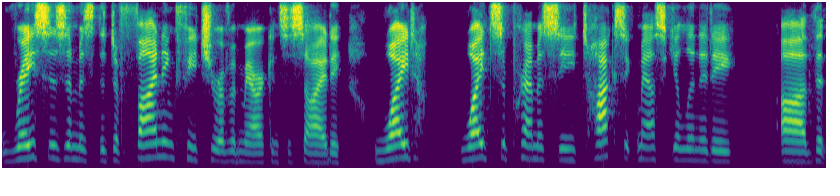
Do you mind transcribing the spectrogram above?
racism is the defining feature of American society, white white supremacy, toxic masculinity, uh, that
